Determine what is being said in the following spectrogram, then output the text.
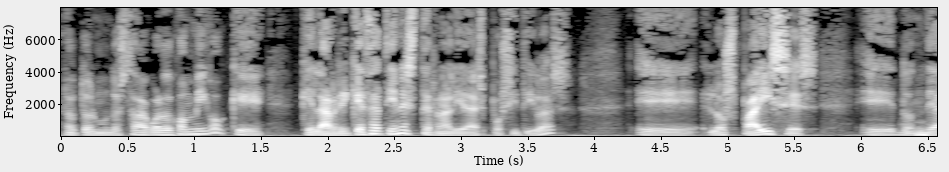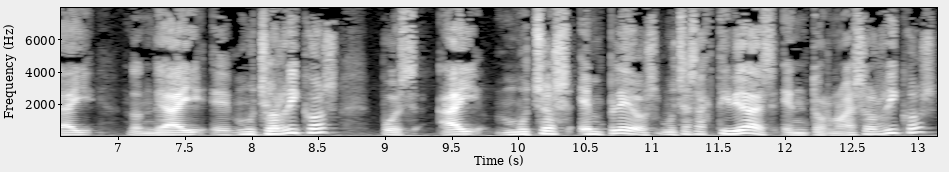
no todo el mundo está de acuerdo conmigo, que, que la riqueza tiene externalidades positivas. Eh, los países eh, donde hay donde hay eh, muchos ricos, pues hay muchos empleos, muchas actividades en torno a esos ricos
